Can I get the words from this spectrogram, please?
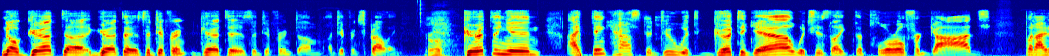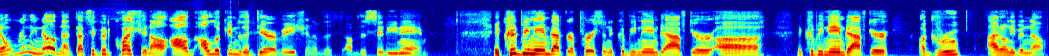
No, Goethe, Goethe is a different, Goethe is a different, um, a different spelling. Oh, Göttingen, I think, has to do with Göttiger, which is like the plural for gods. But I don't really know that. That's a good question. I'll, I'll, I'll look into the derivation of the of the city name. It could be named after a person. It could be named after. Uh, it could be named after a group. I don't even know.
